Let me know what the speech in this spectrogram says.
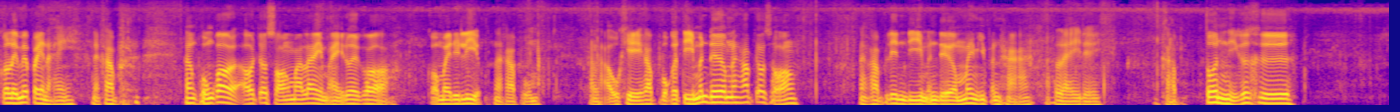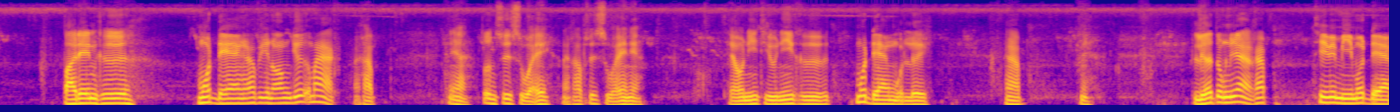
ก็เลยไม่ไปไหนนะครับ ทั้งผมก็เอาเจ้าสองมาไล่ใหม่ด้วยก็ก็ไม่ได้รีบนะครับผมเอาละโอเคครับ ปกติเหมือนเดิมนะครับ เจ้าสองนะครับ เล่นดีเหมือนเดิมไม่มีปัญหาอะไรเลยนะครับ ต้นนี่ก็คือ ประเด็นคือมดแดงครับพี่น้องเยอะมากนะครับ เนี่ยต้นสวยๆนะครับสวยๆเนี่ย แถวนี้ทิวนี้คือมดแดงหมดเลยนะครับเนี่ยเหลือตรงเนี้ยครับ ที่ไม่มีมดแดง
